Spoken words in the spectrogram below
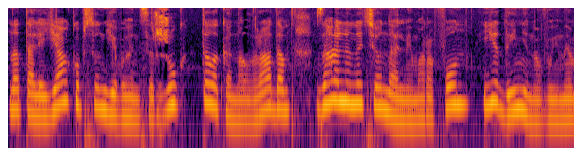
Наталя Якобсон, Євген Сержук, телеканал Рада, загальнонаціональний марафон. Єдині новини.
